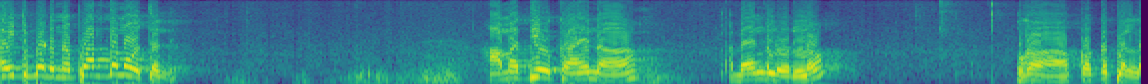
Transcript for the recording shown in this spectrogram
బయటపడినప్పుడు అర్థమవుతుంది. ఆ మధ్య ఒక ఆయన బెంగళూరులో ఒక కుక్క పిల్ల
